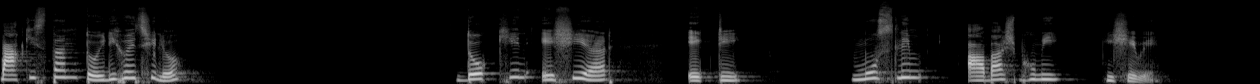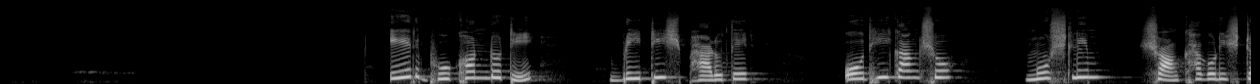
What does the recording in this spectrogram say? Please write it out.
পাকিস্তান তৈরি হয়েছিল দক্ষিণ এশিয়ার একটি মুসলিম আবাসভূমি হিসেবে। এর ভূখণ্ডটি ব্রিটিশ ভারতের অধিকাংশ মুসলিম সংখ্যাগরিষ্ঠ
